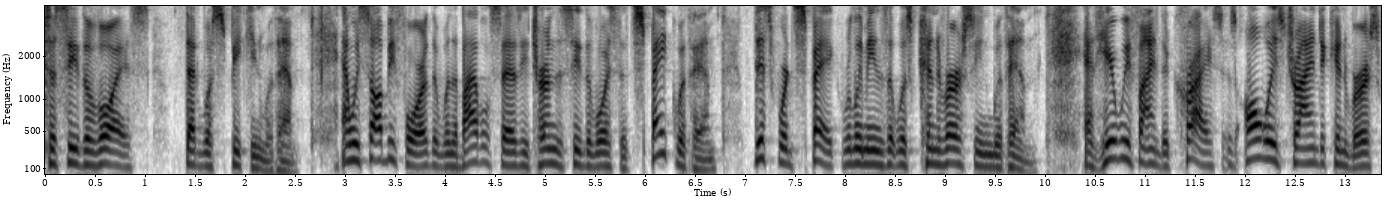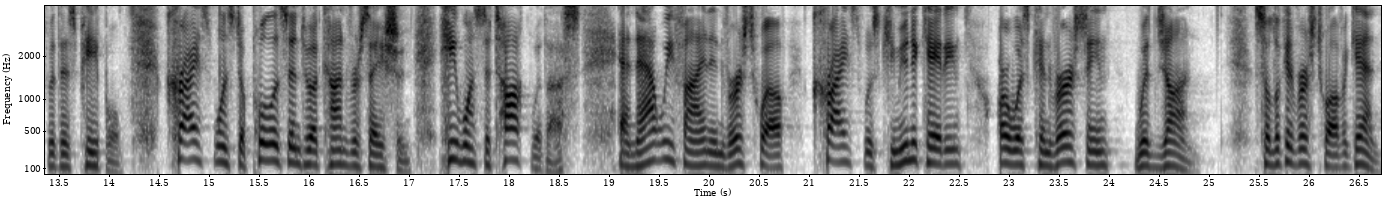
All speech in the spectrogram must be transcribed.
to see the voice that was speaking with him. And we saw before that when the Bible says he turned to see the voice that spake with him, this word spake really means it was conversing with him. And here we find that Christ is always trying to converse with his people. Christ wants to pull us into a conversation, he wants to talk with us. And now we find in verse 12, Christ was communicating or was conversing with John. So look at verse 12 again.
